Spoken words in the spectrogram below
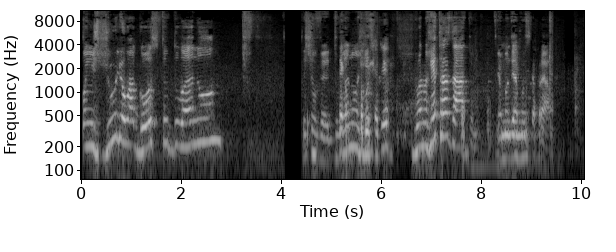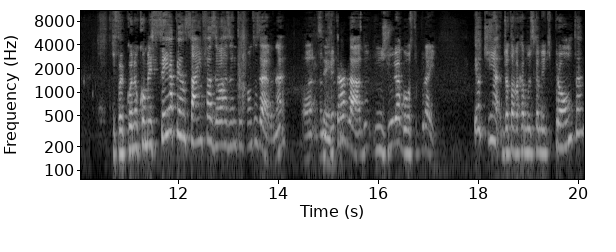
foi em julho ou agosto do ano. Deixa eu ver, do Tem ano re... do ano retrasado. Eu mandei a música para ela. Que foi quando eu comecei a pensar em fazer o Arrasando 3.0, né? Ano Sim. retrasado, em julho agosto por aí. Eu tinha, já tava com a música meio que pronta.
